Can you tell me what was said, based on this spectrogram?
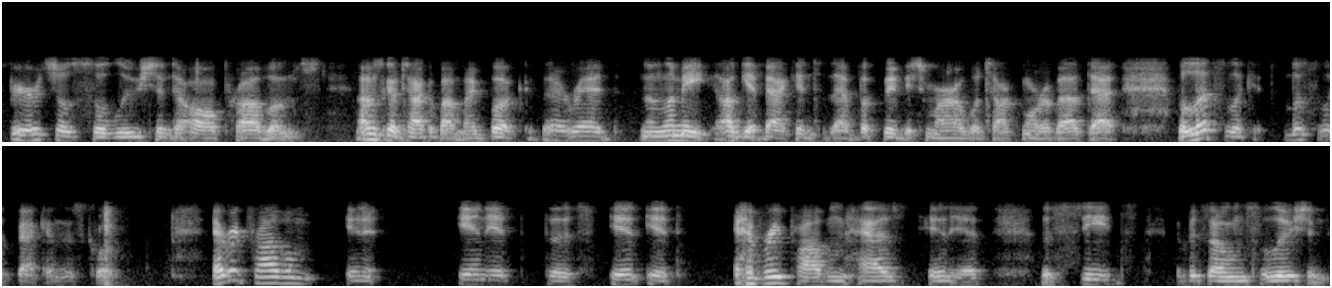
spiritual solution to all problems. I was going to talk about my book that I read. Now let me. I'll get back into that book. Maybe tomorrow we'll talk more about that. But let's look at. Let's look back in this quote. Every problem in it, in it, the in it, every problem has in it the seeds of its own solution.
